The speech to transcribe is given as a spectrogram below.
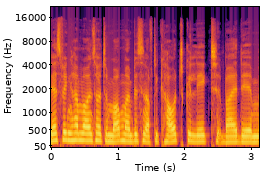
Deswegen haben wir uns heute Morgen mal ein bisschen auf die Couch gelegt bei dem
